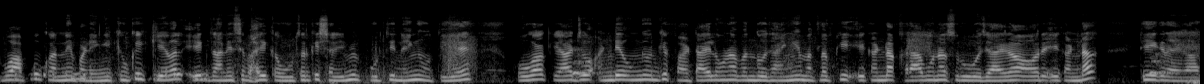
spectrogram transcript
वो आपको करने पड़ेंगे, क्योंकि केवल एक दाने से भाई कबूतर के शरीर में पूर्ति नहीं होती है। होगा क्या, जो अंडे होंगे उनके फर्टाइल होना बंद हो जाएँगे मतलब कि एक अंडा ख़राब होना शुरू हो जाएगा और एक अंडा ठीक रहेगा।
